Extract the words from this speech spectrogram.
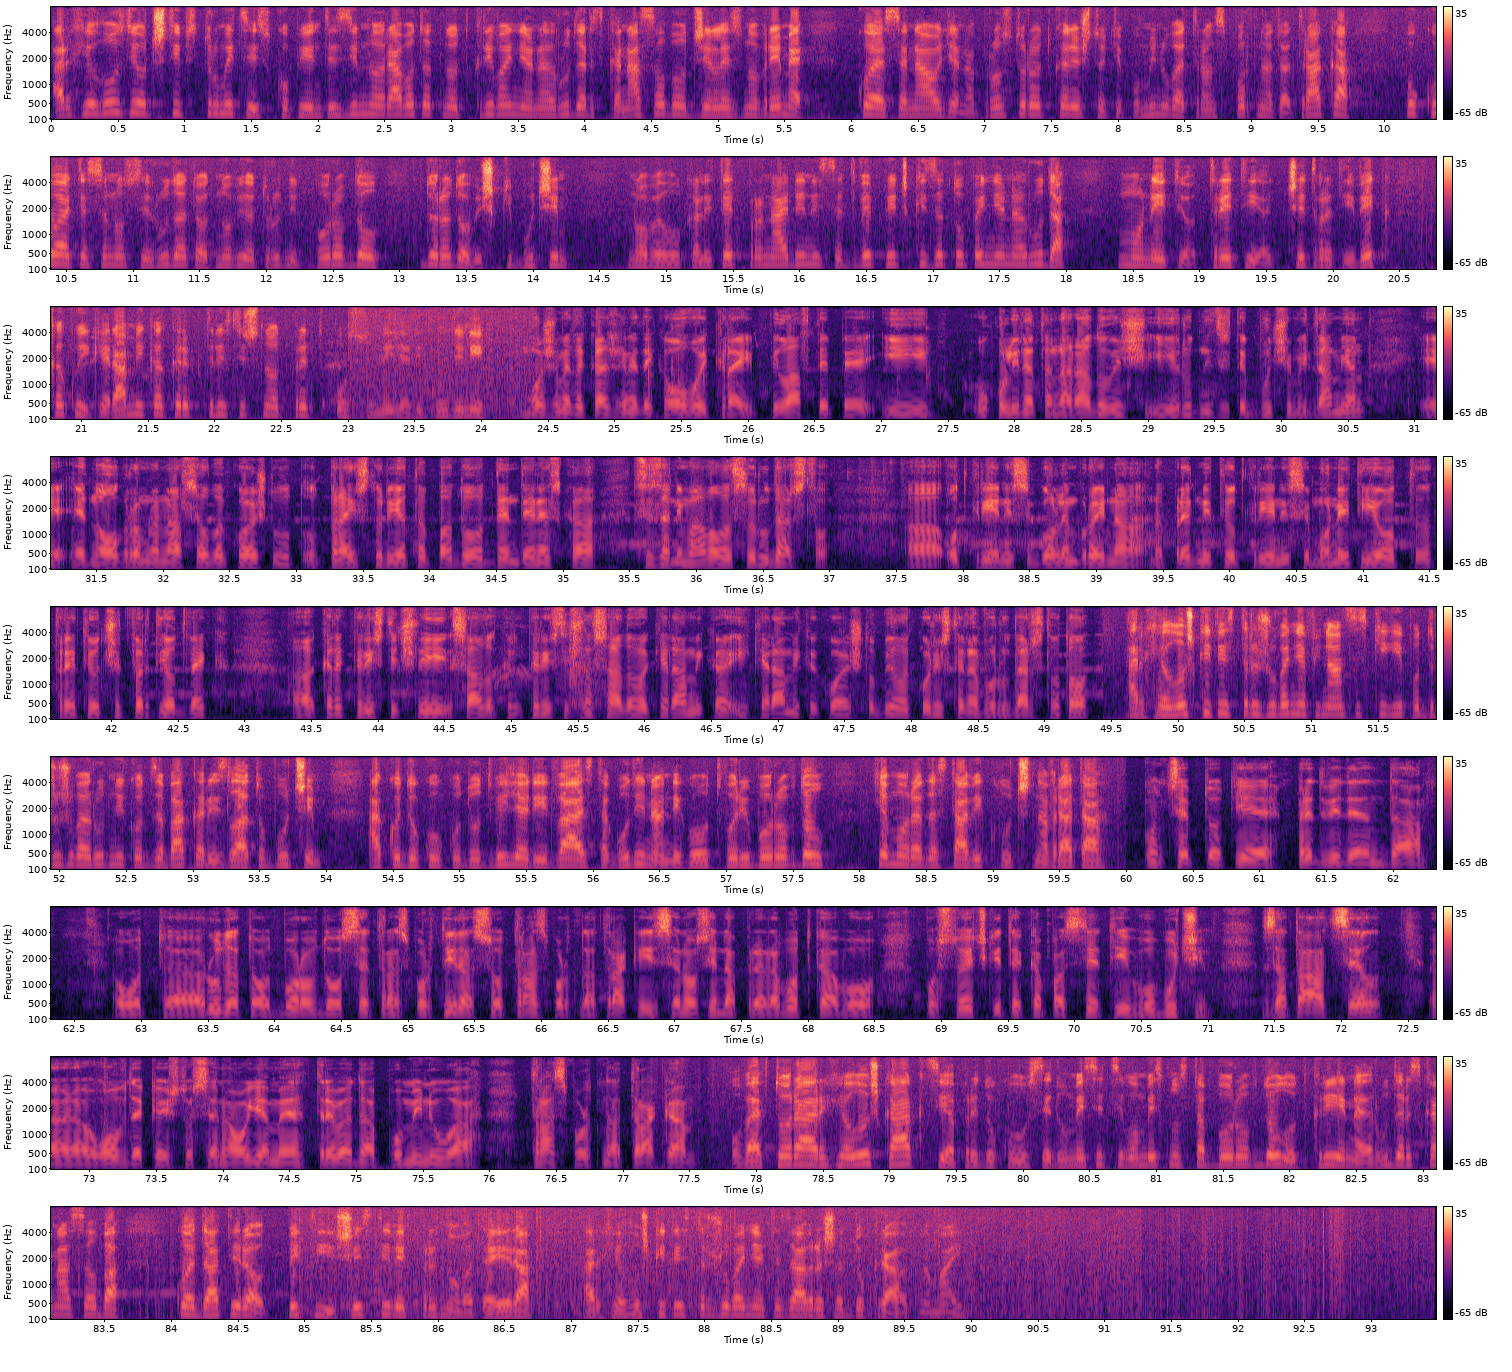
Археолози од Штип Струмица и Скопје интензивно работат на откривање на рударска населба од железно време, која се наоѓа на просторот каде што ќе поминува транспортната трака по која ќе се носи рудата од новиот рудник Боровдол до Радовишки Бучим. На овој локалитет пронајдени се две печки за топење на руда, монети од 3 и 4 век, како и керамика карактеристична од пред 8000 години. Можеме да кажеме дека овој крај Пилавтепе и околината на Радовиш и рудниците Бучем и Дамјан е една огромна населба која што од, од праисторијата па до ден денеска се занимавала со рударство. А, откриени се голем број на, на предмети, откриени се монети од третиот, четвртиот век, карактеристични сад, карактеристична садова керамика и керамика која што била користена во рударството. Археолошките истражувања финансиски ги поддржува рудникот за бакари Злато Бучим, ако доколку до 2020 година не го отвори Боров дол, ќе мора да стави клуч на врата. Концептот е предвиден да од рудата од Боровдол се транспортира со транспортна трака и се носи на преработка во постоечките капацитети во Бучим. За таа цел, овде кај што се наоѓаме, треба да поминува транспортна трака. Ова е втора археолошка акција пред околу 7 месеци во местноста Боров дол откриена е рударска населба која датира од 5 и 6 век пред новата ера. Археолошките истражувања ќе завршат до крајот на мај.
